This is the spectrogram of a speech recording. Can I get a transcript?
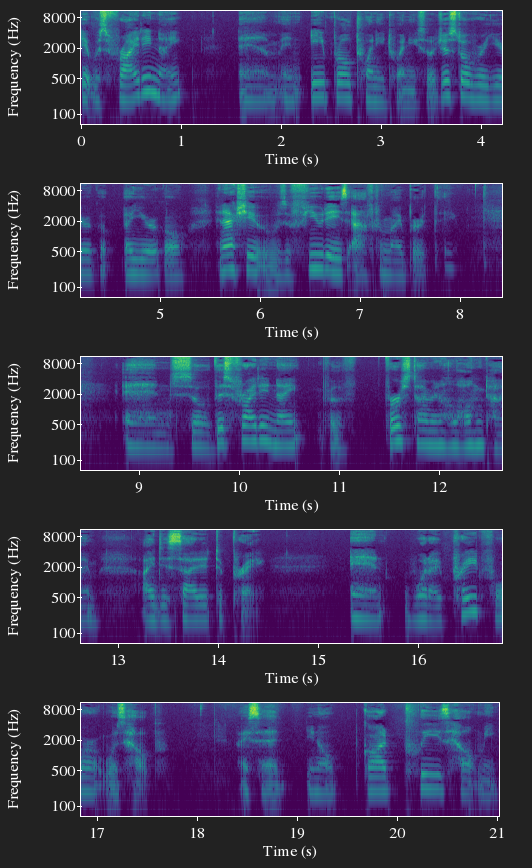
it was Friday night um, in April 2020, so just over a year ago, a year ago, and actually it was a few days after my birthday. And so this Friday night, for the first time in a long time, I decided to pray. And what I prayed for was help. I said, you know, God, please help me.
